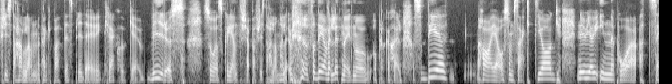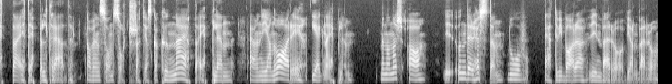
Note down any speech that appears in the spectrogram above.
frysta hallon med tanke på att det sprider kräksjukevirus så skulle jag inte köpa frysta hallon heller. Så det är jag väldigt nöjd med att plocka själv. Så det har jag och som sagt, jag, nu är jag inne på att sätta ett äppelträd av en sån sort så att jag ska kunna äta äpplen även i januari, egna äpplen. Men annars, ja, under hösten, då äter vi bara vinbär och björnbär och,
